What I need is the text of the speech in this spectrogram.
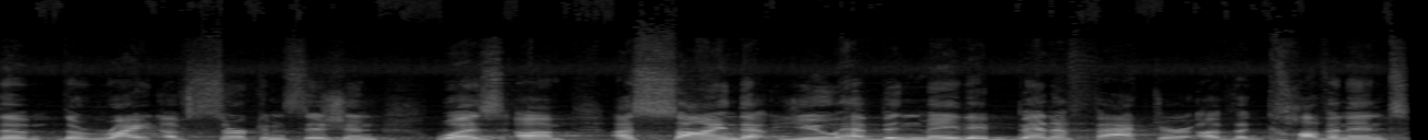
the, the rite of circumcision was um, a sign that you have been made a benefactor of the covenant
